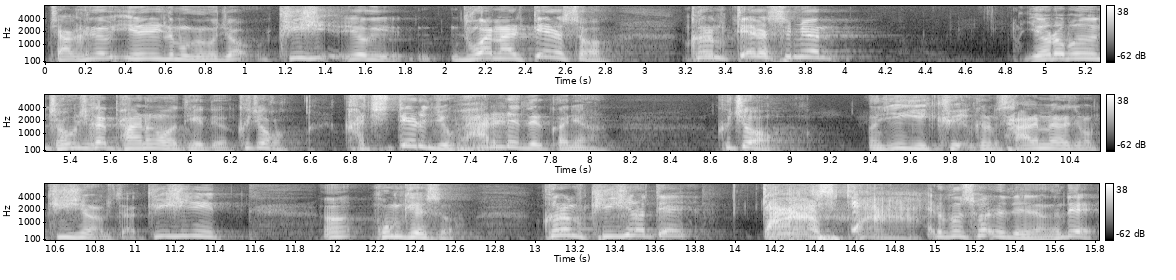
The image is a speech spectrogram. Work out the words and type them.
자, 그러니까 예를 들면 그런 거죠. 귀신 여기 누가 날 때렸어. 그럼 때렸으면 여러분은 정신까지 반응은 어떻게 돼요? 그죠? 같이 때리지 화를 내야 될 거 아니야. 그죠? 어, 이게 귀, 그럼 사람이 하지만 귀신 합시다. 귀신이 어? 공개했어. 그럼 귀신한테 까시자 이렇게 소리를 내잖아. 근데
